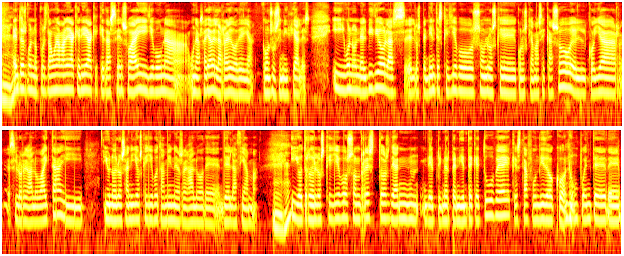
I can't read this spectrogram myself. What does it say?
Ujú. Entonces, bueno, pues de alguna manera quería que quedase eso ahí y llevo una, una saya del arreo de ella, con sus iniciales. Y bueno, en el vídeo las, eh, los pendientes que llevo son los que con los que Ama se casó, el collar se lo regaló Aita y, y uno de los anillos que llevo también es regalo de, de la Ciama. Ujú. Y otro de los que llevo son restos de del primer pendiente que tuve, que está fundido con un puente de,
